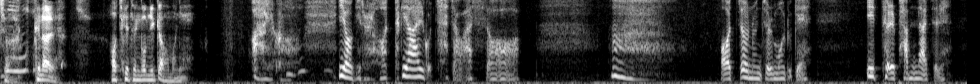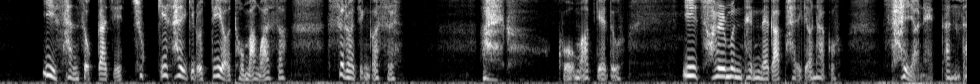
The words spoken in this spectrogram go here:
저, 그날 어떻게 된 겁니까, 어머니? 여기를 어떻게 알고 찾아왔어? 아, 어쩌는 줄 모르게 이틀 밤낮을 이 산속까지 죽기 살기로 뛰어 도망와서 쓰러진 것을 아이고 고맙게도 이 젊은 백내가 발견하고 살려냈단다.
